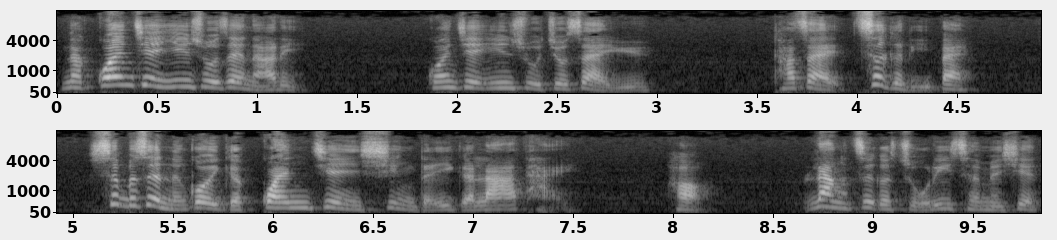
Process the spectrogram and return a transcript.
那关键因素在哪里？关键因素就在于它在这个礼拜是不是能够一个关键性的一个拉抬，好，让这个主力成本线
